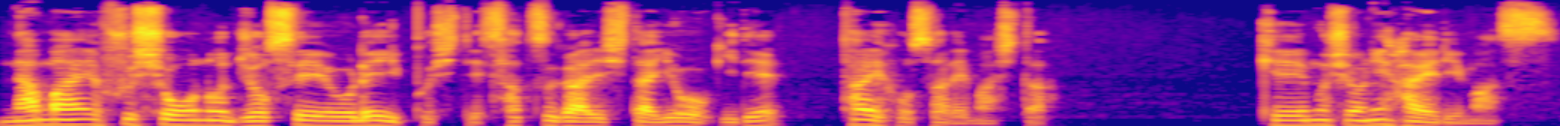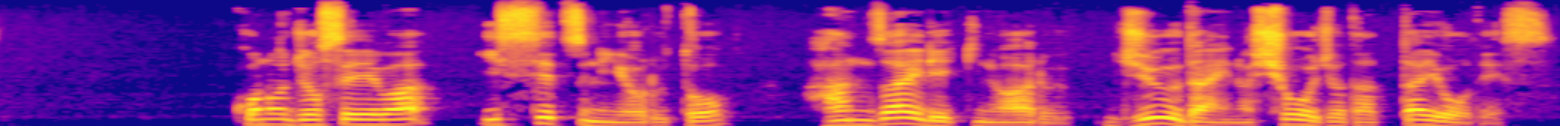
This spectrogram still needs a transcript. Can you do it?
名前不詳の女性をレイプして殺害した容疑で逮捕されました。刑務所に入ります。この女性は一説によると犯罪歴のある10代の少女だったようです。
